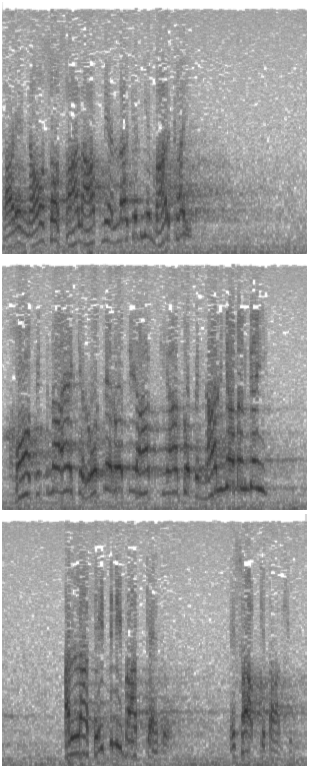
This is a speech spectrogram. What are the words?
ساڑھے نو سو سال آپ نے اللہ کے لیے مار کھائی۔ خوف اتنا ہے کہ روتے روتے آپ کی آنکھوں پہ نالیاں بن گئی اللہ سے اتنی بات کہہ دو، حساب کتاب شروع۔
